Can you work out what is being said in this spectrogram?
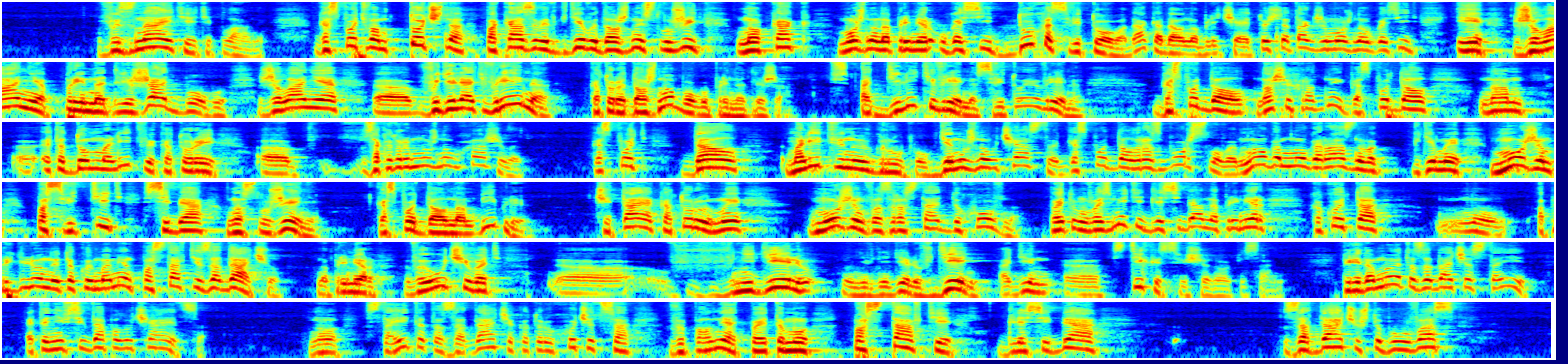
Вы знаете эти планы. Господь вам точно показывает, где вы должны служить, но как можно, например, угасить Духа Святого, да, когда Он обличает, точно так же можно угасить и желание принадлежать Богу, желание э, выделять время, которое должно Богу принадлежать. Отделите время, святое время – Господь дал наших родных, Господь дал нам этот дом молитвы, который, э, за которым нужно ухаживать. Господь дал молитвенную группу, где нужно участвовать. Господь дал разбор слова, много-много разного, где мы можем посвятить себя на служение. Господь дал нам Библию, читая которую мы можем возрастать духовно. Поэтому возьмите для себя, например, какой-то ну, определенный такой момент, поставьте задачу – например, выучивать в неделю, ну не в неделю, в день один э, стих из Священного Писания. Передо мной эта задача стоит. Это не всегда получается. Но стоит эта задача, которую хочется выполнять. Поэтому поставьте для себя задачу, чтобы у вас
